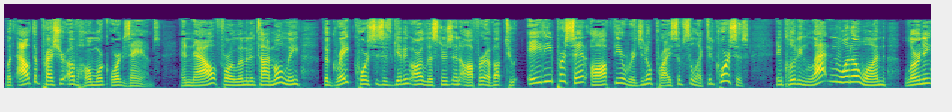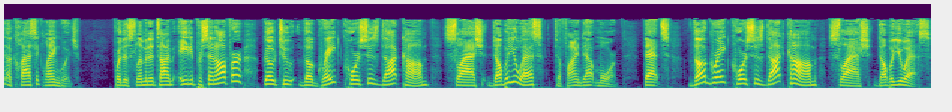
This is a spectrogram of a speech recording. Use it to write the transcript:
without the pressure of homework or exams. And now, for a limited time only, the Great Courses is giving our listeners an offer of up to 80% off the original price of selected courses, including Latin 101, Learning a Classic Language. For this limited time 80% offer, go to thegreatcourses.com slash WS to find out more. That's thegreatcourses.com slash WS.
